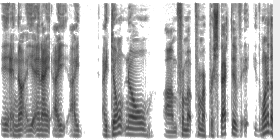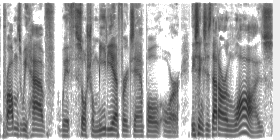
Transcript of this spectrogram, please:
and not, and I, I, I, I don't know um, from a, from a perspective. One of the problems we have with social media, for example, or these things, is that our laws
